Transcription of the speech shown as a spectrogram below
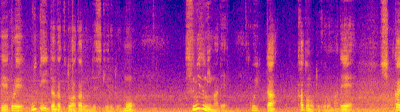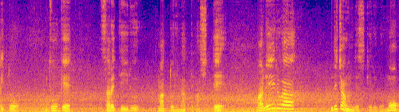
で、これ見ていただくとわかるんですけれども、隅々までこういった角のところまでしっかりと造形されているマットになってまして、まあ、レールは出ちゃうんですけれども、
